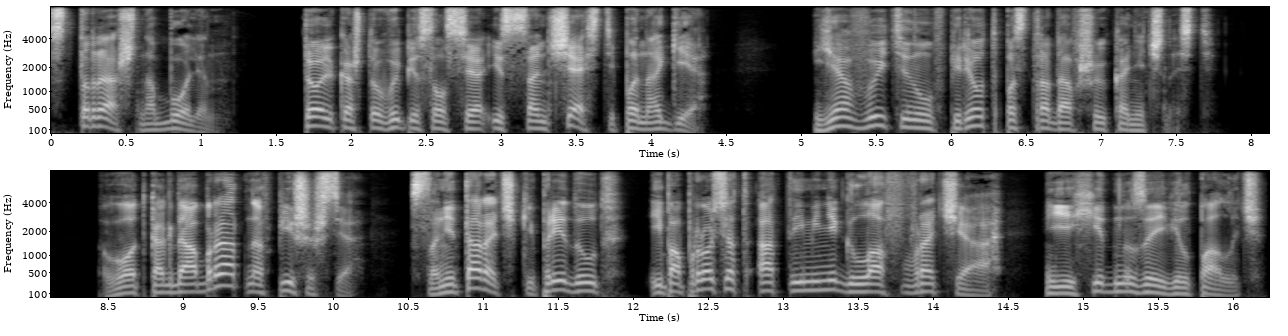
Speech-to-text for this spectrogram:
Страшно болен. Только что выписался из санчасти по ноге. Я вытянул вперед пострадавшую конечность. Вот когда обратно впишешься, санитарочки придут и попросят от имени глав врача, ехидно заявил Палыч.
